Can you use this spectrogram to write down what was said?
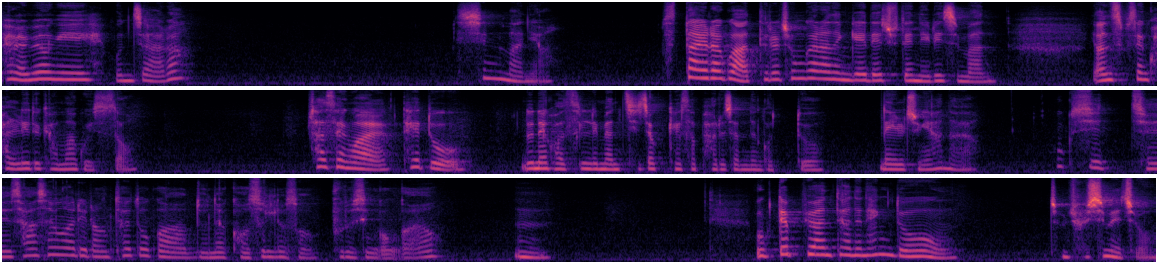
별명이 뭔지 알아? 신마녀. 스타일하고 아트를 총괄하는 게 내 주된 일이지만 연습생 관리도 겸하고 있어. 사생활, 태도, 눈에 거슬리면 지적해서 바로잡는 것도 내 일 중에 하나야. 혹시 제 사생활이랑 태도가 눈에 거슬려서 부르신 건가요? 응. 욱 대표한테 하는 행동 좀 조심해줘.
